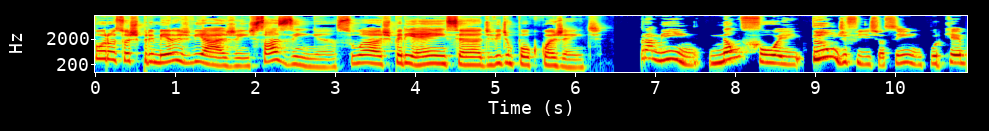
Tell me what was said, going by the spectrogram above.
foram as suas primeiras viagens sozinha? Sua experiência? Divide um pouco com a gente. Para mim, não foi tão difícil assim, porque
